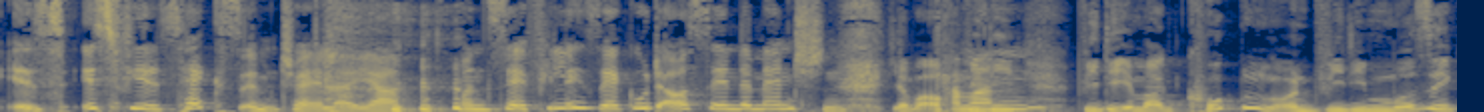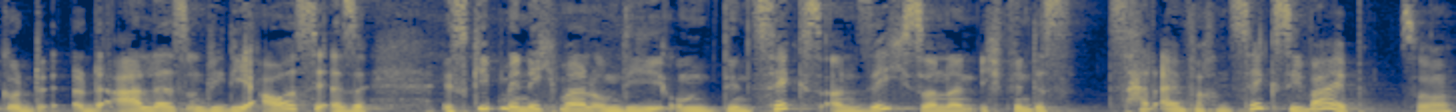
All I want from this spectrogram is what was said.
Es ist viel Sex im Trailer, ja. Und sehr viele sehr gut aussehende Menschen. Ja, aber auch Kann wie die, wie die immer gucken und wie die Musik und, und alles und wie die aussehen. Also es geht mir nicht mal um die um den Sex an sich, sondern ich finde, es, es hat einfach einen sexy Vibe. So.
